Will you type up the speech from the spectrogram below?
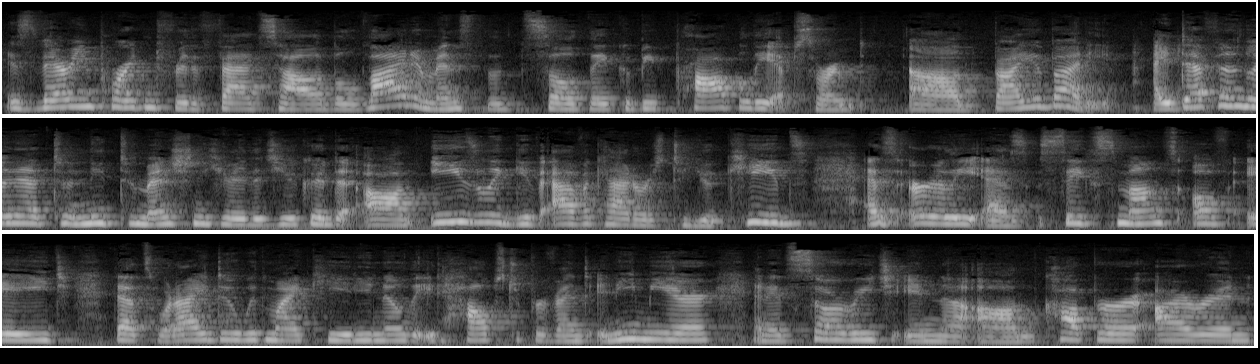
is very important for the fat soluble vitamins so they could be properly absorbed uh, by your body. I definitely need to, mention here that you could um, easily give avocados to your kids as early as six months of age. That's what I do with my kid. You know that it helps to prevent anemia and it's so rich in uh, um, copper, iron,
